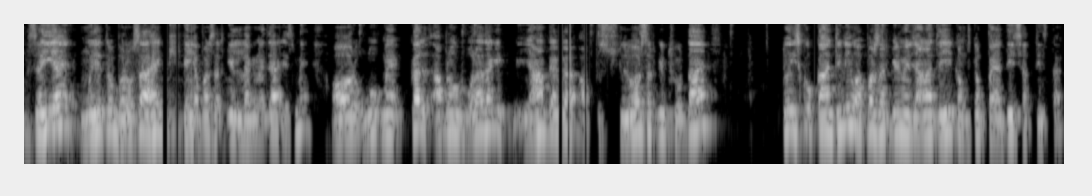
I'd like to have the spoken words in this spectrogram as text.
सही है, मुझे तो भरोसा है कि कहीं अपर सर्किल लग न जाए इसमें। और वो मैं कल आप लोगों को बोला था कि यहाँ पे अगर लोअर सर्किट छूटता है तो इसको कंटिन्यू अपर सर्किट में जाना चाहिए कम से कम पैंतीस, छत्तीस तक।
